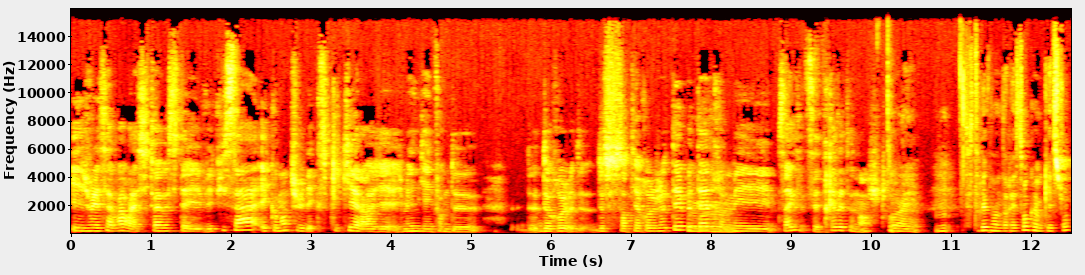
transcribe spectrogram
Et je voulais savoir, voilà, si toi aussi t'avais vécu ça et comment tu l'expliquais. Alors j'imagine qu'il y a une forme de de, de, re- de, de se sentir rejeté peut-être, Mm. mais c'est vrai que c'est- très étonnant, je trouve. Ouais. C'est très intéressant comme question.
